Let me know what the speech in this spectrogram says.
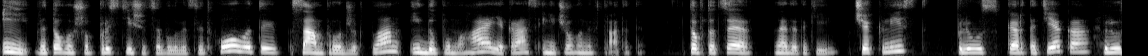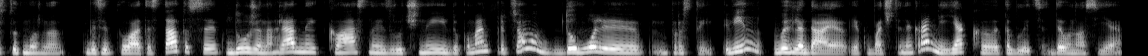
І для того, щоб простіше це було відслідковувати, сам project план і допомагає якраз і нічого не втратити. Тобто, це знаєте, такий чек-ліст, плюс картотека, плюс тут можна відслідкувати статуси. Дуже наглядний, класний, зручний документ. При цьому доволі простий. Він виглядає, як ви бачите на екрані, як е, таблиця, де у нас є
